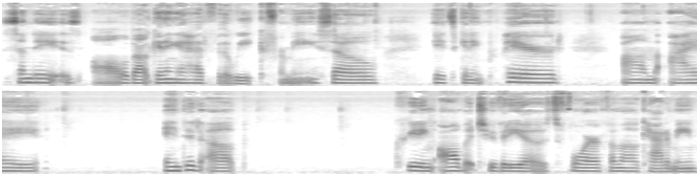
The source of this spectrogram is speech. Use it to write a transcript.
Sunday is all about getting ahead for the week for me. So it's getting prepared. Um, I ended up creating all but two videos for FOMO Academy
